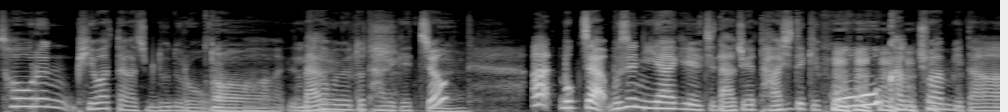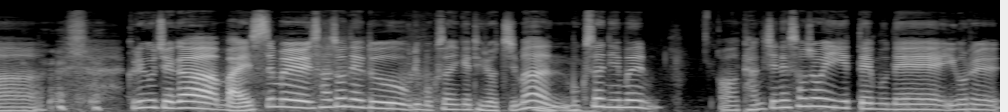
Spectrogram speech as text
서울은 비 왔다가 지금 눈으로. 어, 아, 나가보면 네, 또. 다르겠죠? 네. 아, 목자, 무슨 이야기일지 나중에 다시 듣기 꼭 강추합니다. 그리고 제가 말씀을 사전에도 우리 목사님께 드렸지만, 음. 목사님은, 어, 당신의 서적이기 때문에 이거를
